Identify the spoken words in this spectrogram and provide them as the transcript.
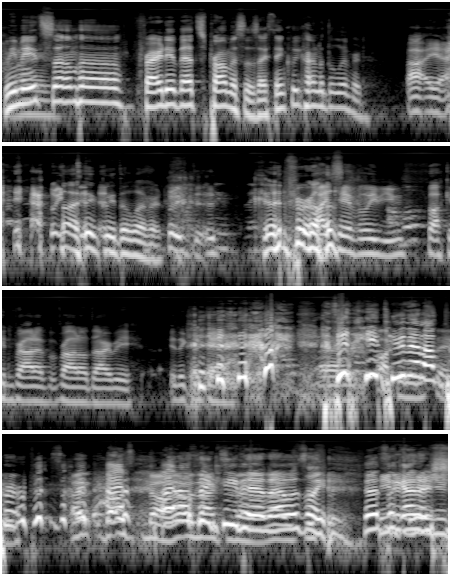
We made some uh, Friday bets promises. I think we kind of delivered. Uh, yeah, yeah, we I did. think we delivered. We did. Good for us. I us. can't believe you fucking brought up Ronald Darby. in the again. Did he do fucking that on insane. purpose? I- that was- no, I that don't was think he accidental. did. That That was was like sure. that's He the didn't kind hear of you shit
